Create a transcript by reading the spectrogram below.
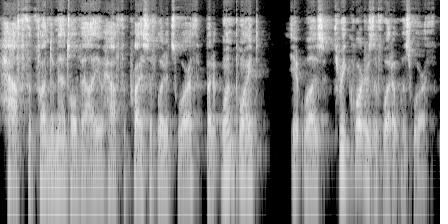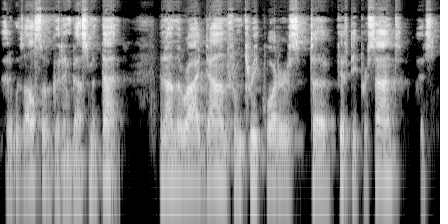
half the fundamental value, half the price of what it's worth. But at one point, it was three quarters of what it was worth. And it was also a good investment then. And on the ride down from three quarters to 50%, it's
